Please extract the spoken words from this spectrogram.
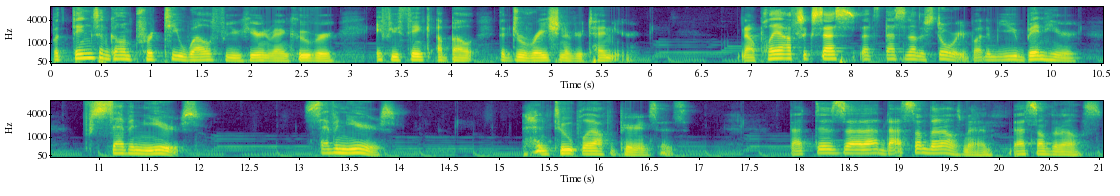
But things have gone pretty well for you here in Vancouver if you think about the duration of your tenure. Now, playoff success, that's that's another story, but you've been here for 7 years. 7 years. And two playoff appearances. That is uh, that, that's something else, man. That's something else.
